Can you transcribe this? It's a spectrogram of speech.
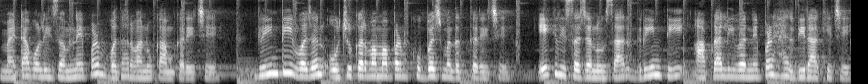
મેટાબોલિઝમને પણ વધારવાનું કામ કરે છે. ગ્રીન ટી વજન ઓછું કરવામાં પણ ખૂબ જ મદદ કરે છે. એક રિસર્ચ અનુસાર ગ્રીન ટી આપણા લીવરને પણ હેલ્ધી રાખે છે.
